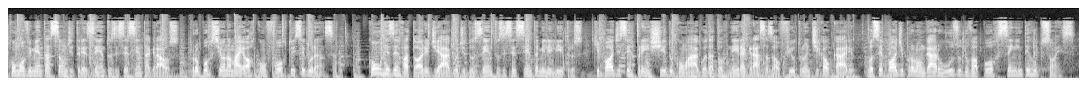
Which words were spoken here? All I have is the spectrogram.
com movimentação de 360 graus, proporciona maior conforto e segurança. Com um reservatório de água de 260 ml, que pode ser preenchido com água da torneira graças ao filtro anticalcário, você pode prolongar o uso do vapor sem interrupções.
